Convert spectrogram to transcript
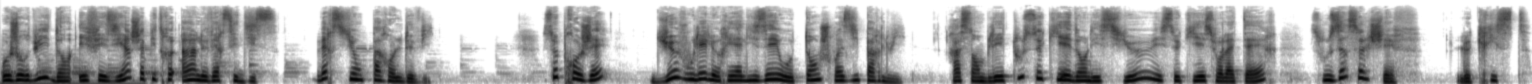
Aujourd'hui dans Éphésiens chapitre 1 le verset 10. Version parole de vie. Ce projet, Dieu voulait le réaliser au temps choisi par lui, rassembler tout ce qui est dans les cieux et ce qui est sur la terre sous un seul chef, le Christ.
